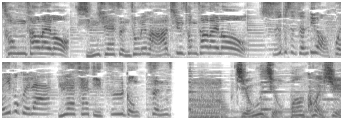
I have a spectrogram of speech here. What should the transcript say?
虫草来了，新鲜正宗的那曲虫草来了，是不是真的哦？贵不贵呢？原产地直供，正九九八快讯。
